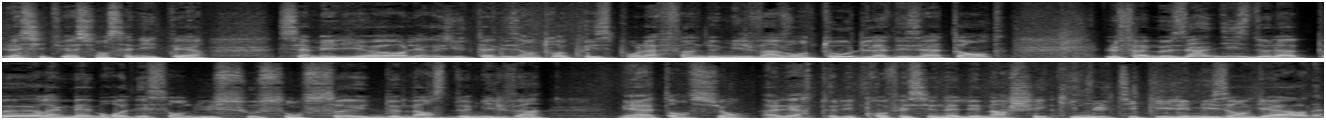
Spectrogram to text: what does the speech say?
la situation sanitaire s'améliore, les résultats des entreprises pour la fin 2020 vont au-delà des attentes. Le fameux indice de la peur est même redescendu sous son seuil de mars 2020. Mais attention, alerte les professionnels des marchés qui multiplient les mises en garde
